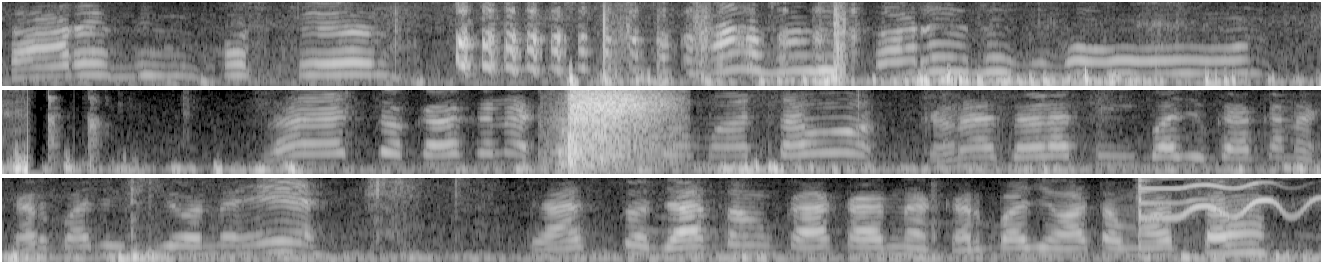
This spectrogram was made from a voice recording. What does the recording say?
સારે દિન પડશે આ બારી સારે દિન બોલ આજ તો કાકાના ઘર મારતા હો ઘણા દાડાથી ઈ બાજુ કાકાના ઘર બાજુ ગયો નહીં. આજ તો જાતા હું કાકાના ઘર બાજુ આટો મારતા હું.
